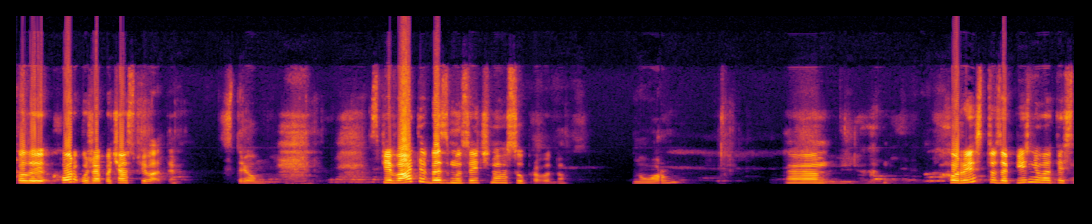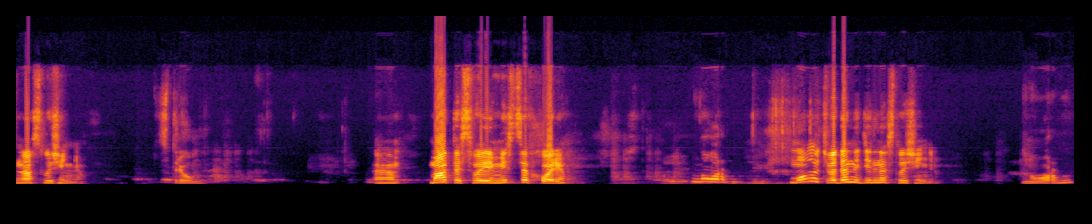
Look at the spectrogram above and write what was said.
коли хор уже почав співати. Стрьом. Співати без музичного супроводу. Норм. Е, хористу запізнюватись на служіння. Стрьом. Е, мати своє місце в хорі. Норм. Молодь веде недільне служіння. Норм.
